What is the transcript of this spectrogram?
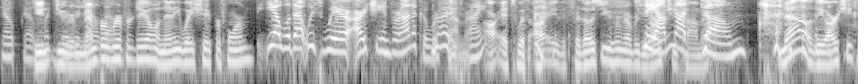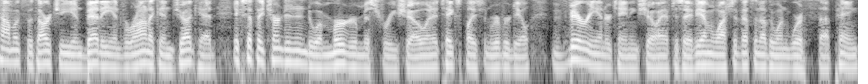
nope, nope. do you, do you remember about? Riverdale in any way, shape, or form? Yeah, well, that was where Archie and Veronica were from, right? Ar- It's with Ar- for those of you who remember the See, Archie I'm not comics. dumb. no, the Archie comics with Archie and Betty and Veronica and Jughead, except they turned it into a murder mystery show, and it takes place in Riverdale. Very entertaining show, I have to say. If you haven't watched it, that's another one worth uh, paying.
